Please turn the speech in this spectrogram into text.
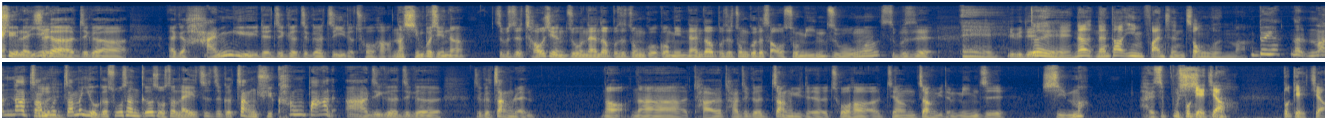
取了一个这个那个韩语的这个这个自己的绰号，那行不行呢？是不是？朝鲜族难道不是中国公民？难道不是中国的少数民族吗？是不是？哎，对不对？对，那难道硬翻成中文吗？对呀、啊，那那那咱们咱们有个说唱歌手是来自这个藏区康巴的啊，这个这个这个藏人，哦，那他他这个藏语的绰号，这样藏语的名字。行吗？还是不行？不给叫，不给叫，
